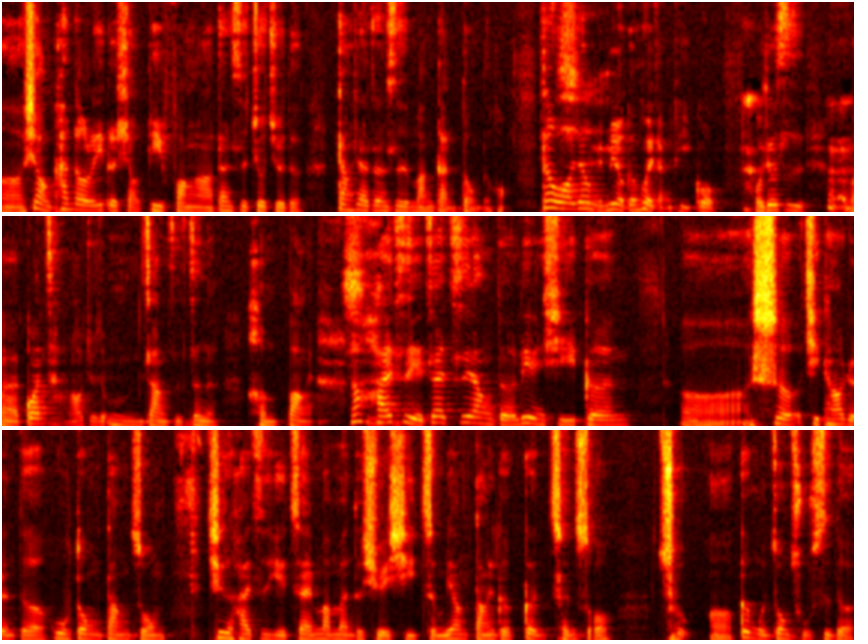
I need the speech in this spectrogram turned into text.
呃，像我看到了一个小地方啊，但是就觉得当下真的是蛮感动的哈。但我好像没有跟会长提过，我就是呃观察，然后觉得嗯，这样子真的很棒。然后孩子也在这样的练习跟呃社其他人的互动当中，其实孩子也在慢慢的学习怎么样当一个更成熟处呃更稳重处事的。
